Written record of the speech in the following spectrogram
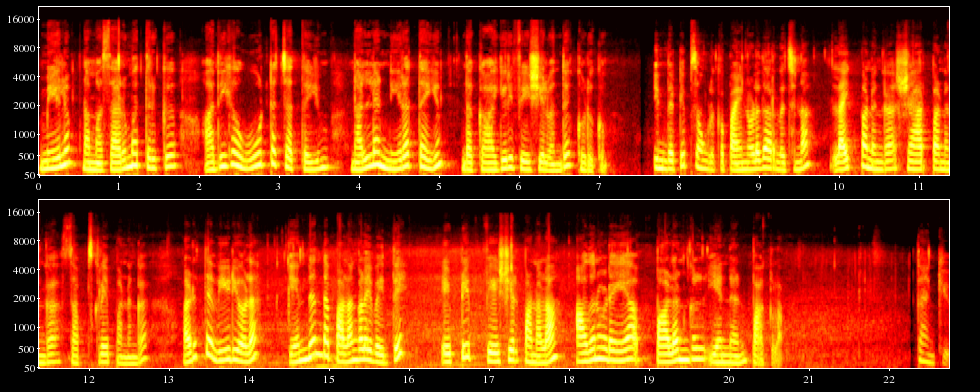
மேலும் நம்ம சருமத்திற்கு அதிக ஊட்டச்சத்தையும் நல்ல நிறத்தையும் இந்த காய்கறி ஃபேஷியல் வந்து கொடுக்கும். இந்த டிப்ஸ் உங்களுக்கு பயனுள்ளதாக இருந்துச்சுன்னா லைக் பண்ணுங்கள் ஷேர் பண்ணுங்கள் சப்ஸ்கிரைப் பண்ணுங்கள் அடுத்த வீடியோவில் எந்தெந்த பழங்களை வைத்து எப்படி ஃபேஷியல் பண்ணலாம்? அதனுடைய பலன்கள் என்னன்னு பார்க்கலாம். தேங்க்யூ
